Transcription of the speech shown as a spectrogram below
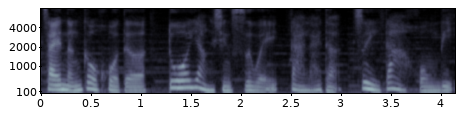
才能够获得多样性思维带来的最大红利。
